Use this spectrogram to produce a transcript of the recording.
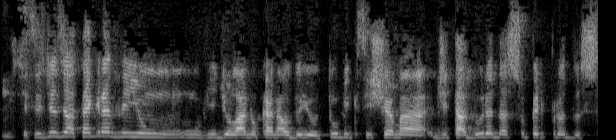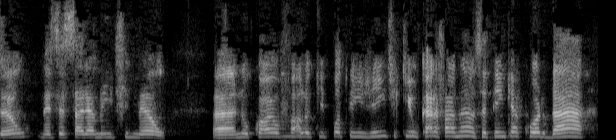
Isso. Esses dias eu até gravei um, um, vídeo lá no canal do YouTube que se chama Ditadura da Superprodução, necessariamente não uh, no qual eu falo que pô, tem gente que o cara fala, não, você tem que acordar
